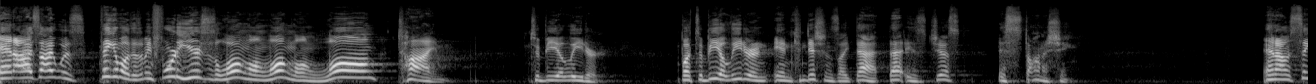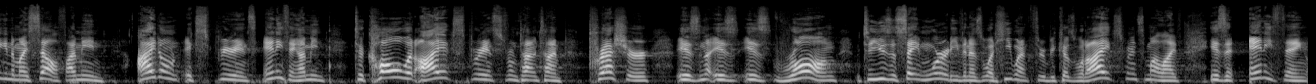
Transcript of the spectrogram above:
And as I was thinking about this, I mean, 40 years is a long, long, long, long, long time to be a leader. But to be a leader in, in conditions like that, that is just astonishing. And I was thinking to myself, I mean, I don't experience anything. I mean, to call what I experience from time to time pressure is, is, is wrong to use the same word even as what he went through because what I experienced in my life isn't anything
